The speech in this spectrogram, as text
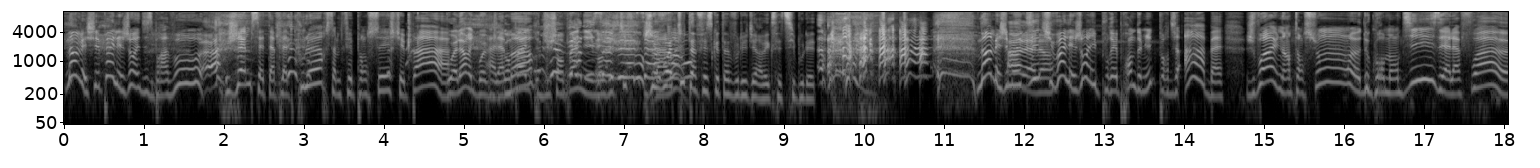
Non, mais je sais pas, les gens ils disent bravo, j'aime cet aplat de couleurs, ça me fait penser, je sais pas. Ou alors ils boivent À du, la campagne- mort. du champagne et ils mangent des petits fours. Je vois tout à fait ce que t'as voulu dire avec cette ciboulette. Non, mais je me Ah là dis, là. tu vois, les gens, ils pourraient prendre deux minutes pour dire Ah, bah, je vois une intention euh, de gourmandise et à la fois euh,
